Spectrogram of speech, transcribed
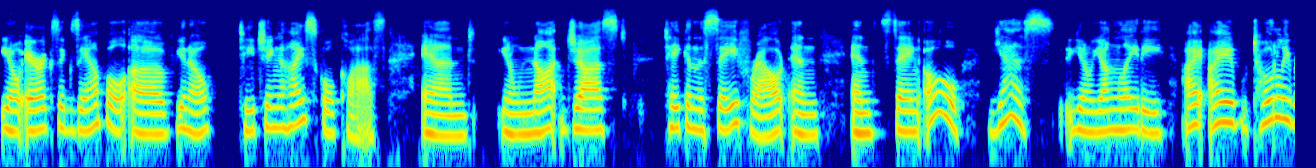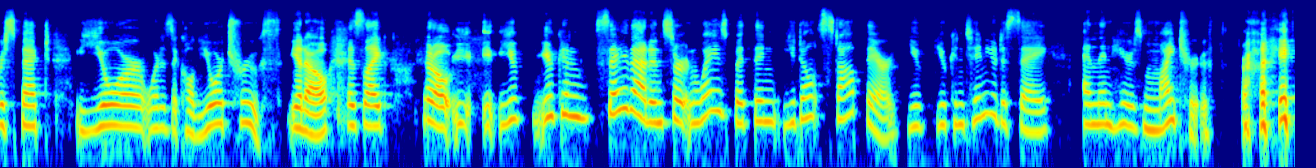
you know, Erich's example of, you know, teaching a high school class and, you know, not just taking the safe route and, and saying, oh, yes you know young lady i i totally respect your what is it called? Your truth you know? It's like you know you, you you can say that in certain ways but then you don't stop there. You you continue to say and then here's my truth right?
